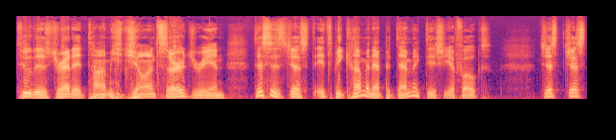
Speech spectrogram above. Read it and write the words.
to this dreaded Tommy John surgery, and this is just—it's become an epidemic this year, folks. Just, just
